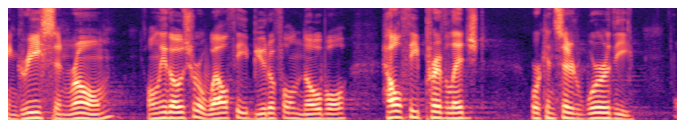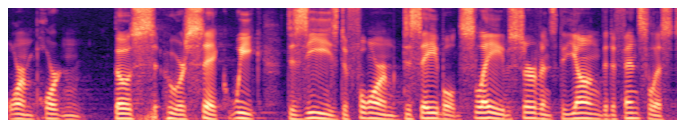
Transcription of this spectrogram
In Greece and Rome, Only those who were wealthy, beautiful, noble, healthy, privileged were considered worthy or important. Those who were sick, weak, diseased, deformed, disabled, slaves, servants, the young, the defenseless,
